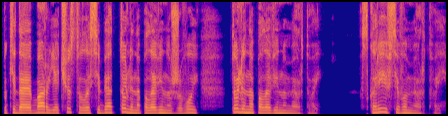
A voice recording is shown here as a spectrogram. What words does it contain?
Покидая бар, я чувствовала себя то ли наполовину живой, то ли наполовину мертвой. Скорее всего, мертвой.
